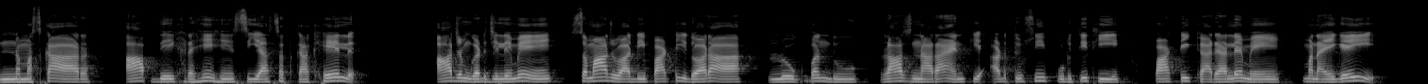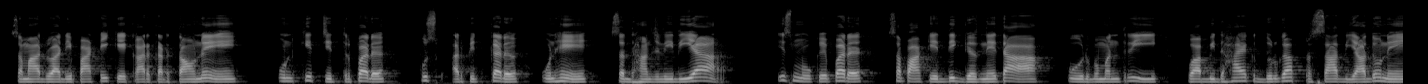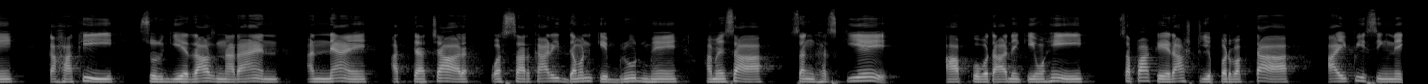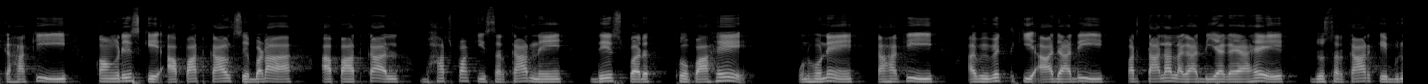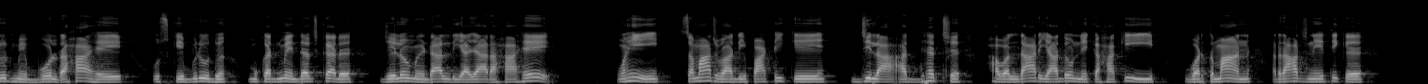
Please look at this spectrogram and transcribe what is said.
नमस्कार, आप देख रहे हैं सियासत का खेल। आजमगढ़ ज़िले में समाजवादी पार्टी द्वारा लोकबंधु राजनारायण की अड़तीसवीं पुण्यतिथि पार्टी कार्यालय में मनाई गई। समाजवादी पार्टी के कार्यकर्ताओं ने उनके चित्र पर पुष्प अर्पित कर उन्हें श्रद्धांजलि दिया। इस मौके पर सपा के दिग्गज नेता, पूर्व मंत्री व विधायक दुर्गा प्रसाद यादव ने कहा कि स्वर्गीय राजनारायण अन्याय, अत्याचार व सरकारी दमन के विरोध में हमेशा संघर्ष किए। आपको बता दें कि वहीं सपा के राष्ट्रीय प्रवक्ता आईपी सिंह ने कहा कि कांग्रेस के आपातकाल से बड़ा आपातकाल भाजपा की सरकार ने देश पर थोपा है। उन्होंने कहा कि अभिव्यक्ति की आज़ादी पर ताला लगा दिया गया है, जो सरकार के विरुद्ध में बोल रहा है उसके विरुद्ध मुकदमे दर्ज कर जेलों में डाल दिया जा रहा है। वहीं समाजवादी पार्टी के जिला अध्यक्ष हवलदार यादव ने कहा कि वर्तमान राजनीतिक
